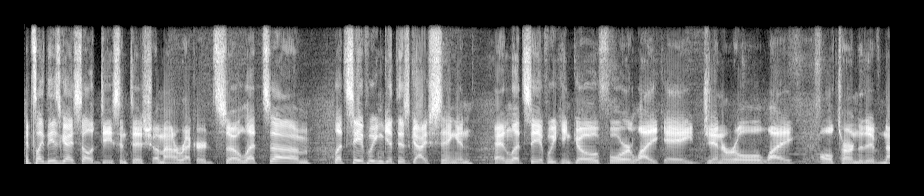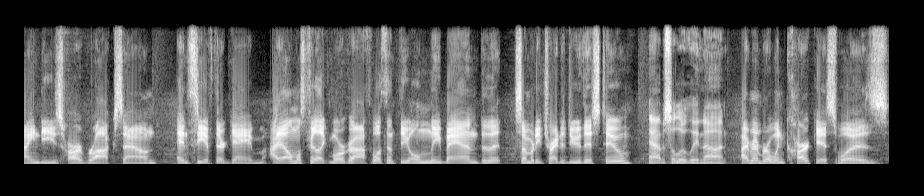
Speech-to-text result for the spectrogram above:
It's like these guys sell a decentish amount of records, so let's um let's see if we can get this guy singing, and let's see if we can go for like a general like alternative '90s hard rock sound and see if they're game. I almost feel like Morgoth wasn't the only band that somebody tried to do this to. Absolutely not. I remember when Carcass was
